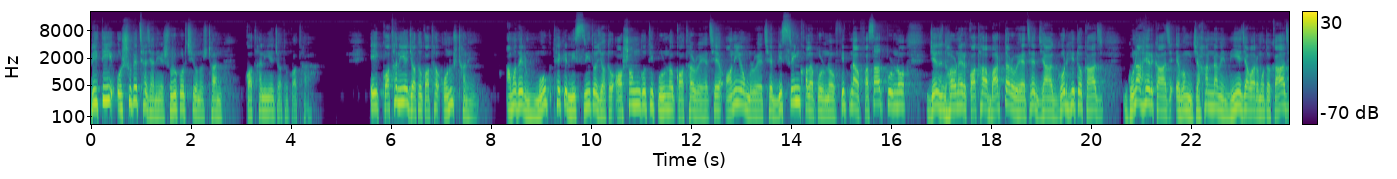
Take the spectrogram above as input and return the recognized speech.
প্রীতি ও শুভেচ্ছা জানিয়ে শুরু করছি অনুষ্ঠান কথা নিয়ে যত কথা। এই কথা নিয়ে যত কথা অনুষ্ঠানে আমাদের মুখ থেকে নিঃসৃত যত অসঙ্গতিপূর্ণ কথা রয়েছে, অনিয়ম রয়েছে, বিশৃঙ্খলাপূর্ণ, ফিতনা, ফাসাদপূর্ণ, যে ধরনের কথা বার্তা রয়েছে যা গর্হিত কাজ গুনাহের কাজ এবং জাহান্নামে নিয়ে যাওয়ার মতো কাজ,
